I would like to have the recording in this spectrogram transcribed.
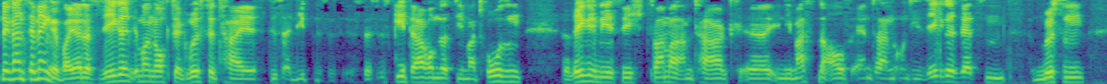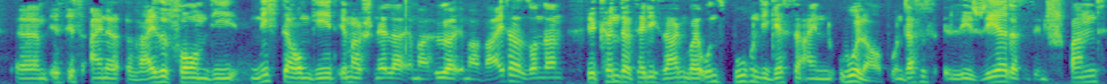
Eine ganze Menge, weil ja das Segeln immer noch der größte Teil des Erlebnisses ist. Es geht darum, dass die Matrosen regelmäßig zweimal am Tag äh, in die Masten aufentern und die Segel setzen müssen. Ähm, es ist eine Reiseform, die nicht darum geht, immer schneller, immer höher, immer weiter, sondern wir können tatsächlich sagen, bei uns buchen die Gäste einen Urlaub. Und das ist leger, das ist entspannt,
